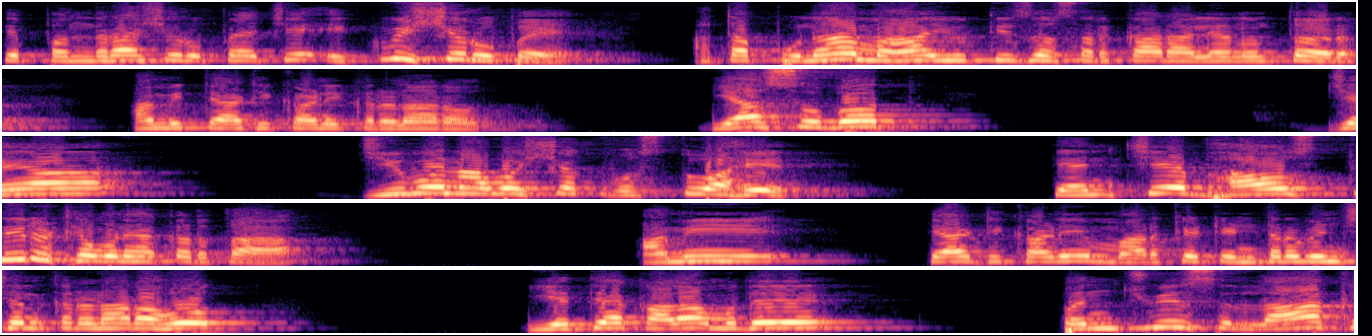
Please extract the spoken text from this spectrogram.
ते पंधराशे रुपयाचे एकवीसशे रुपये. आता पुन्हा महायुतीचं सरकार आल्यानंतर आम्ही त्या ठिकाणी करणार आहोत. यासोबत ज्या जीवनावश्यक वस्तू आहेत त्यांचे भाव स्थिर ठेवण्याकरता आम्ही त्या ठिकाणी मार्केट इंटरव्हेन्शन करणार आहोत. येत्या काळामध्ये पंचवीस लाख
